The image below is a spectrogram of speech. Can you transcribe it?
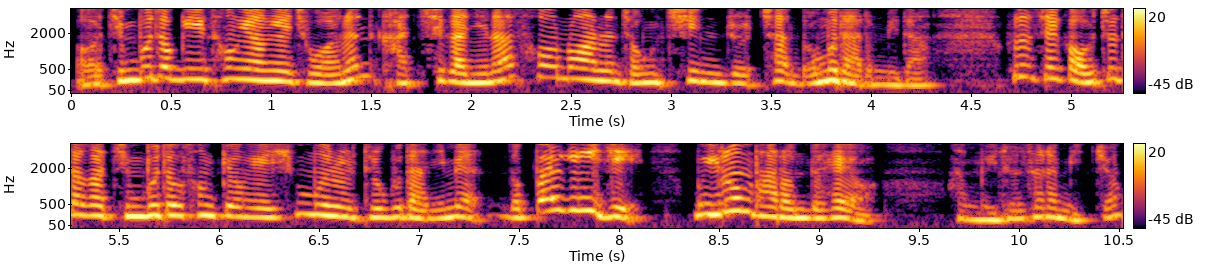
어, 진보적인 성향에 좋아하는 가치관이나 선호하는 정치인조차 너무 다릅니다. 그래서 제가 어쩌다가 진보적 성격의 신문을 들고 다니면 너 빨갱이지 뭐 이런 발언도 해요. 아니 뭐 이런 사람이 있죠.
